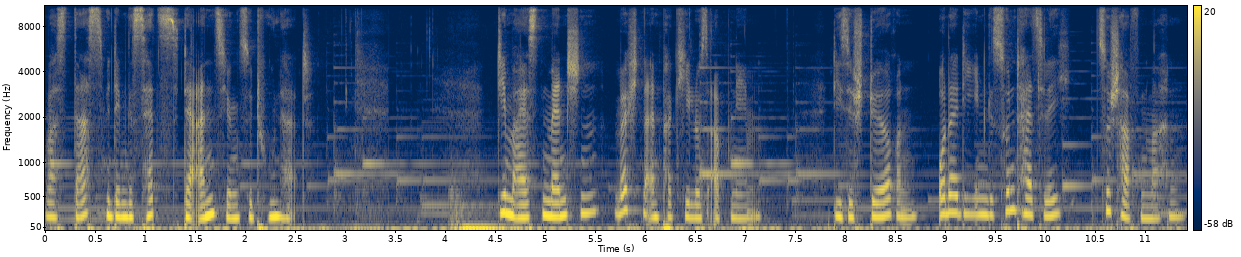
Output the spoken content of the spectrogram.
Was das mit dem Gesetz der Anziehung zu tun hat. Die meisten Menschen möchten ein paar Kilos abnehmen, die sie stören oder die ihnen gesundheitlich zu schaffen machen.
